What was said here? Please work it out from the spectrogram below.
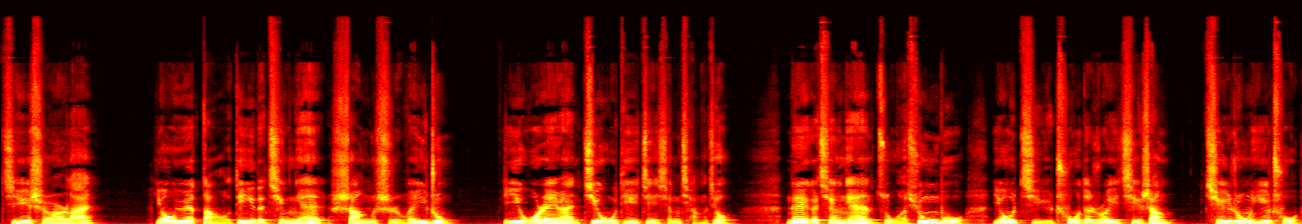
疾驰而来。由于倒地的青年伤势危重。医务人员就地进行抢救，那个青年左胸部有几处的锐器伤，其中一处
